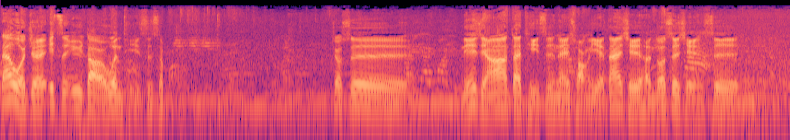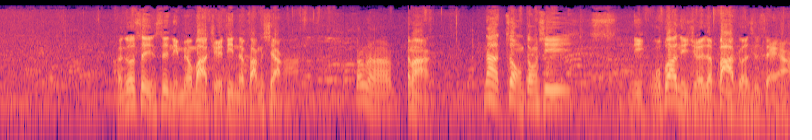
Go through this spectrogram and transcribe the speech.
但是我觉得一直遇到的问题是什么？就是你想要在体制内创业，但是其实很多事情是。很多事情是你没有办法决定的方向啊，当然，对嘛？那这种东西，你我不知道你觉得 bug 是怎样？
